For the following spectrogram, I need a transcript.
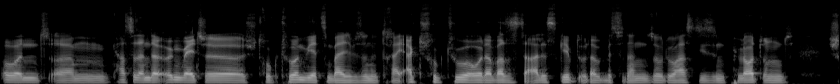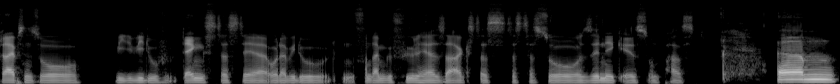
Und ähm, hast du dann da irgendwelche Strukturen, wie jetzt zum Beispiel so eine Drei-Akt-Struktur oder was es da alles gibt? Oder bist du dann so, du hast diesen Plot und schreibst ihn so, wie, wie du denkst, dass der, oder wie du von deinem Gefühl her sagst, dass, dass das so sinnig ist und passt? Ähm,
